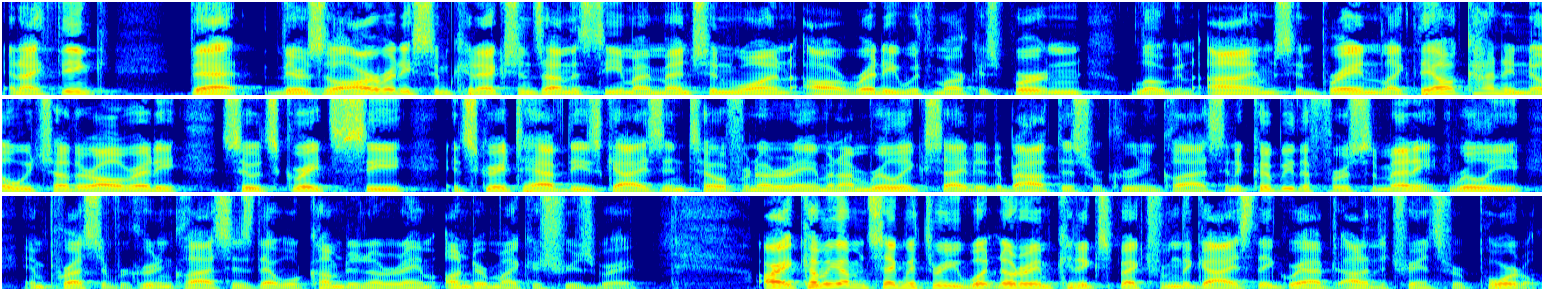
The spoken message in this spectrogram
And I think that there's already some connections on this team. I mentioned one already with Markus Burton, Logan Imes, and Braeden. Like they all kind of know each other already. So it's great to see. It's great to have these guys in tow for Notre Dame. And I'm really excited about this recruiting class. And it could be the first of many really impressive recruiting classes that will come to Notre Dame under Micah Shrewsberry. All right, coming up in segment three, what Notre Dame can expect from the guys they grabbed out of the transfer portal.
